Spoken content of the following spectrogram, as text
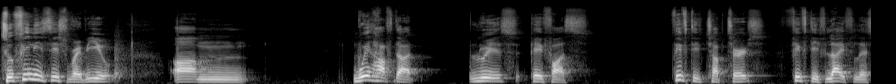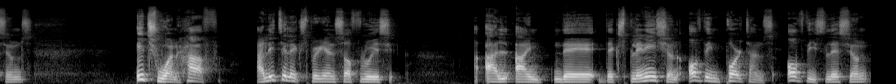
to finish this review, um, we have that Luis gave us 50 chapters, 50 life lessons. Each one have a little experience of Luis the, the explanation of the importance of this lesson,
